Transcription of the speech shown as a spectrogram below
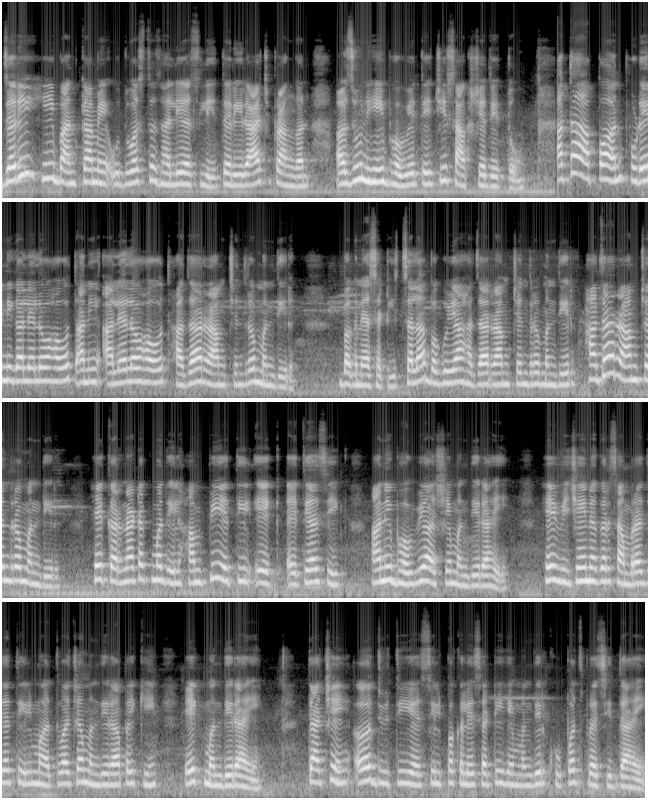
जरी ही बांधकामे उद्ध्वस्त झाली असली तरी राज प्रांगण अजूनही भव्यतेची साक्ष देतो. आता आपण पुढे निघालेलो आहोत आणि आलेलो आहोत हजार रामचंद्र मंदिर. बघण्यासाठी चला बघूया हजार रामचंद्र मंदिर. हजार रामचंद्र मंदिर. हे कर्नाटकमधील हम्पी येथील एक ऐतिहासिक आणि भव्य असे मंदिर आहे. हे विजयनगर साम्राज्यातील महत्त्वाच्या मंदिरापैकी एक मंदिर आहे. त्याचे अद्वितीय शिल्पकलेसाठी हे मंदिर खूपच प्रसिद्ध आहे.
